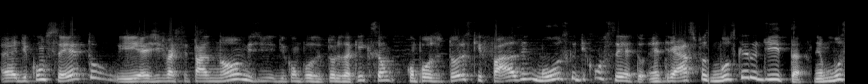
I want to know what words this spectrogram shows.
é, de concerto, e a gente vai citar nomes de, de, compositores aqui que são compositores que fazem música de concerto, entre aspas, música erudita. Né? Música,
